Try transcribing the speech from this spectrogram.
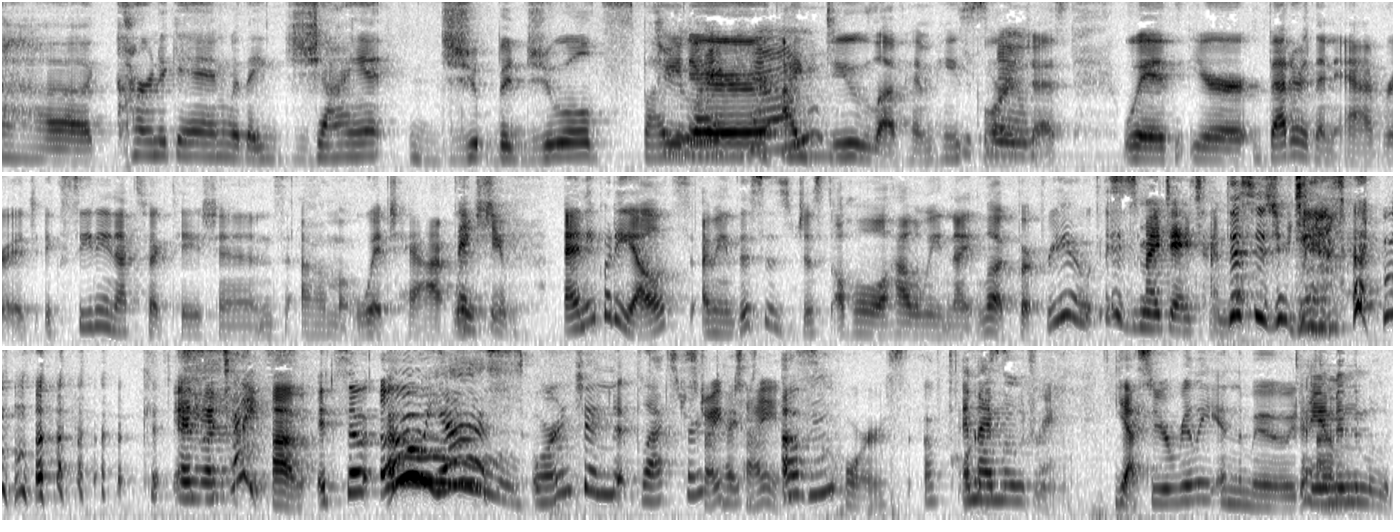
uh, cardigan with a giant ju- bejeweled like spider. him? I do love him. He's, He's new. gorgeous. With your better than average, exceeding expectations um, witch hat. Thank you. Anybody else? I mean, this is just a whole Halloween night look, but for you, This is my daytime. this look. is your daytime look. and my tights. Um, it's so. Oh yes, orange and black striped, Striped tights. tights. Of course, of course. and my mood ring. yeah, so you're really in the mood. I am Um, in the mood.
